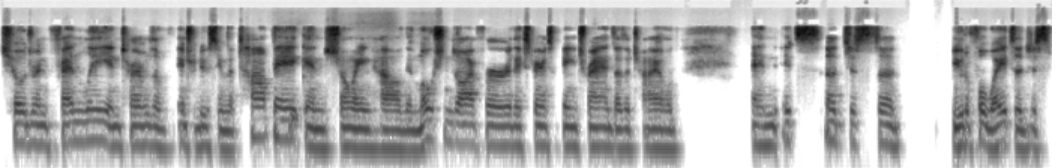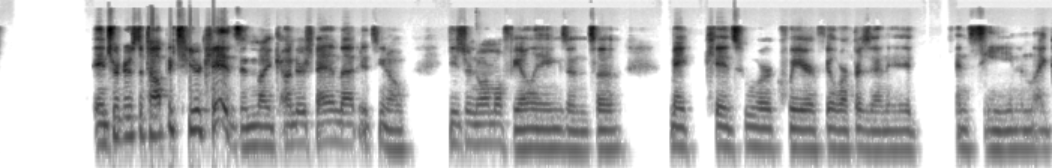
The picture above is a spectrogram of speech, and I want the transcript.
children friendly in terms of introducing the topic and showing how the emotions are for the experience of being trans as a child. And it's just a beautiful way to just introduce the topic to your kids and like understand that it's, you know, these are normal feelings and to make kids who are queer feel represented and seen and like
